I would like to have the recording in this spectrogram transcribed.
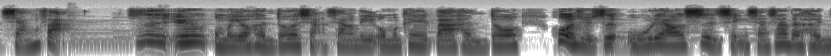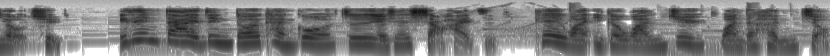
想法，就是因为我们有很多的想象力，我们可以把很多或许是无聊事情想象的很有趣。一定大家一定都会看过，就是有些小孩子可以玩一个玩具玩的很久，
